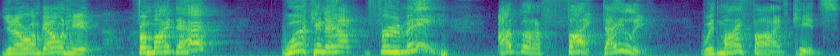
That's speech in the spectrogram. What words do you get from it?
You know where I'm going here? From my dad, working out through me. I've got to fight daily with my five kids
